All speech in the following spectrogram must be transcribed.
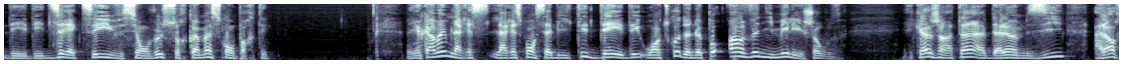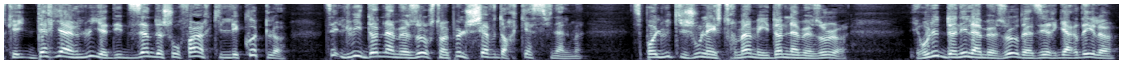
directives, si on veut, sur comment se comporter. Mais il y a quand même la, responsabilité d'aider, ou en tout cas de ne pas envenimer les choses. Et quand j'entends Abdallah Hamzi, alors que derrière lui, il y a des dizaines de chauffeurs qui l'écoutent, là. sais, lui, il donne la mesure. C'est un peu le chef d'orchestre, finalement. C'est pas lui qui joue l'instrument, mais il donne la mesure. Et au lieu de donner la mesure, de dire, regardez, là,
